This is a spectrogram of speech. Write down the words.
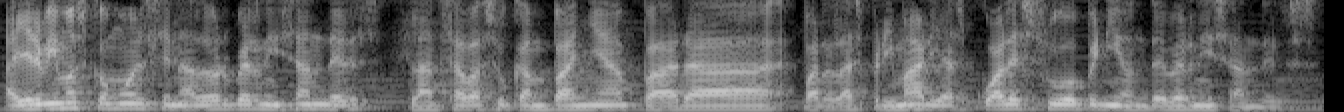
Ayer vimos cómo el senador Bernie Sanders lanzaba su campaña para, para las primarias. ¿Cuál es su opinión de Bernie Sanders?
